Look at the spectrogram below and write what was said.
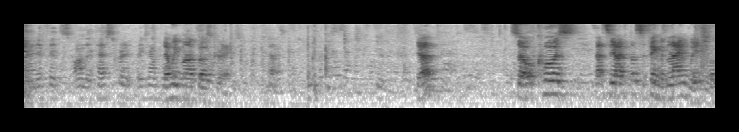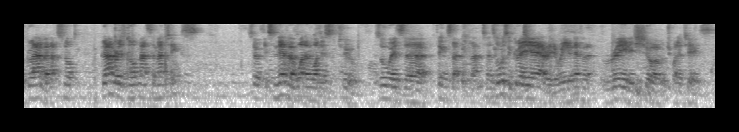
And if it's on the test, for example. Then we mark both correct. Yeah. Yeah? So of course that's the that's the thing with language or grammar. That's not grammar is not mathematics. So it's never one and one is two. There's always uh, things that, that there's always a grey area where you're never really sure which one it is.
